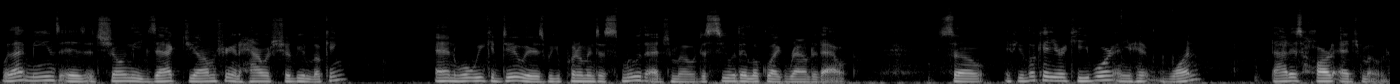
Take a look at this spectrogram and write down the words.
What that means is it's showing the exact geometry and how it should be looking. And what we could do is we could put them into smooth edge mode to see what they look like rounded out. So if you look at your keyboard and you hit 1, that is hard edge mode.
